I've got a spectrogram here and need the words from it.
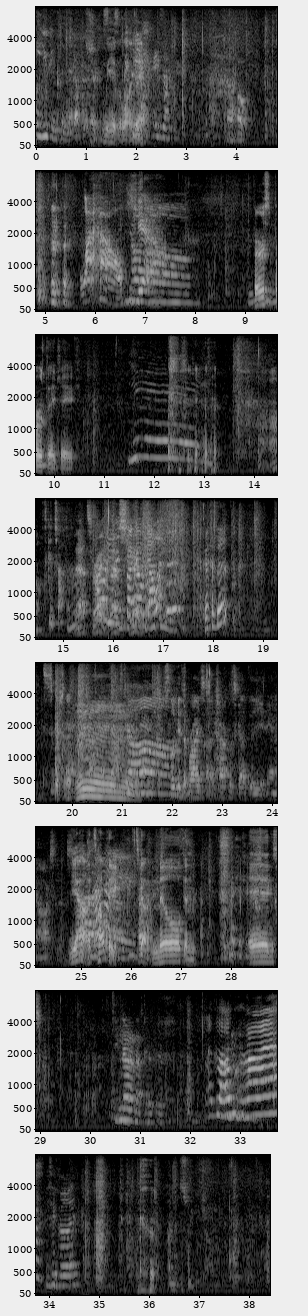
You can clean that up later. We have a laundry. Yeah, exactly. Oh. Wow. Yeah. First birthday cake. Yay. It's good chocolate, huh? That's right. Oh, That's Should I go good. down with it? Can I have that? Squishing it. Mmm. Just look at the bright side. Chocolate's got the antioxidants. Yeah, it's healthy. It's got milk and eggs. No, no, not cocoa. Is it good? Unsweetened chocolate.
